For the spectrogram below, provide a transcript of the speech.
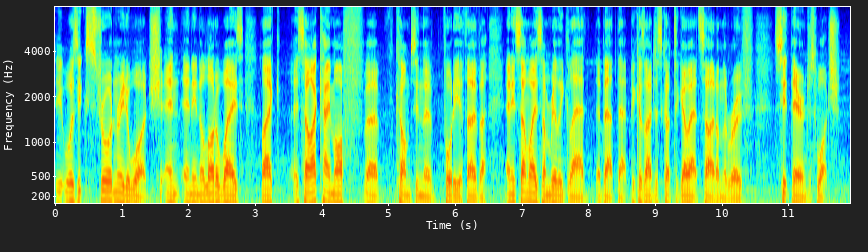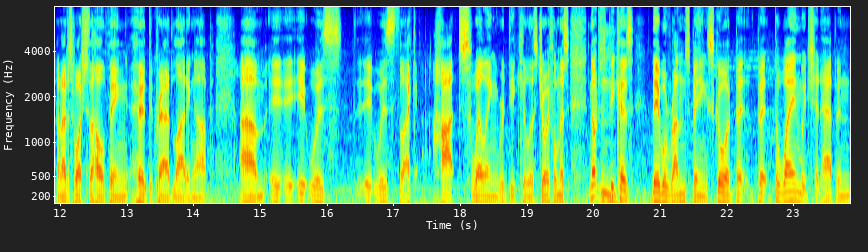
It was extraordinary to watch, and, and in a lot of ways, like so, I came off uh, comms in the 40th over, and in some ways, I'm really glad about that because I just got to go outside on the roof, sit there, and just watch, and I just watched the whole thing, heard the crowd lighting up. Um, it- it was it was like heart swelling, ridiculous joyfulness. Not just because there were runs being scored, but but the way in which it happened,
